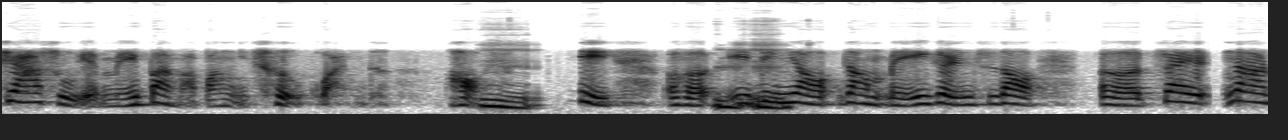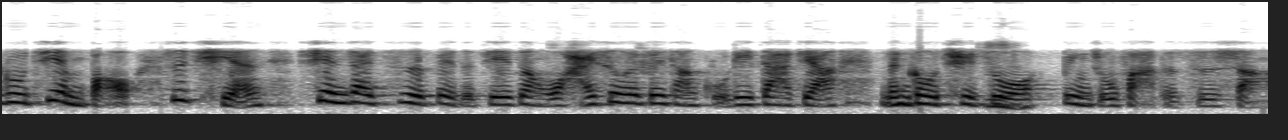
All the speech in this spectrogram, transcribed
家属也没办法帮你撤管的。好，嗯，所以呃，一定要让每一个人知道，呃，在纳入健保之前，现在自费的阶段，我还是会非常鼓励大家能够去做病主法的咨商。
